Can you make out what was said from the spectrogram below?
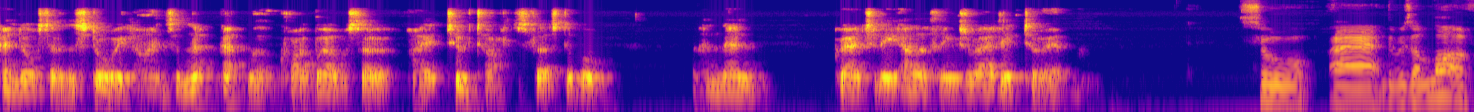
And also the storylines, and that, that worked quite well. So I had two titles first of all, and then gradually other things were added to it. So uh, there was a lot of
